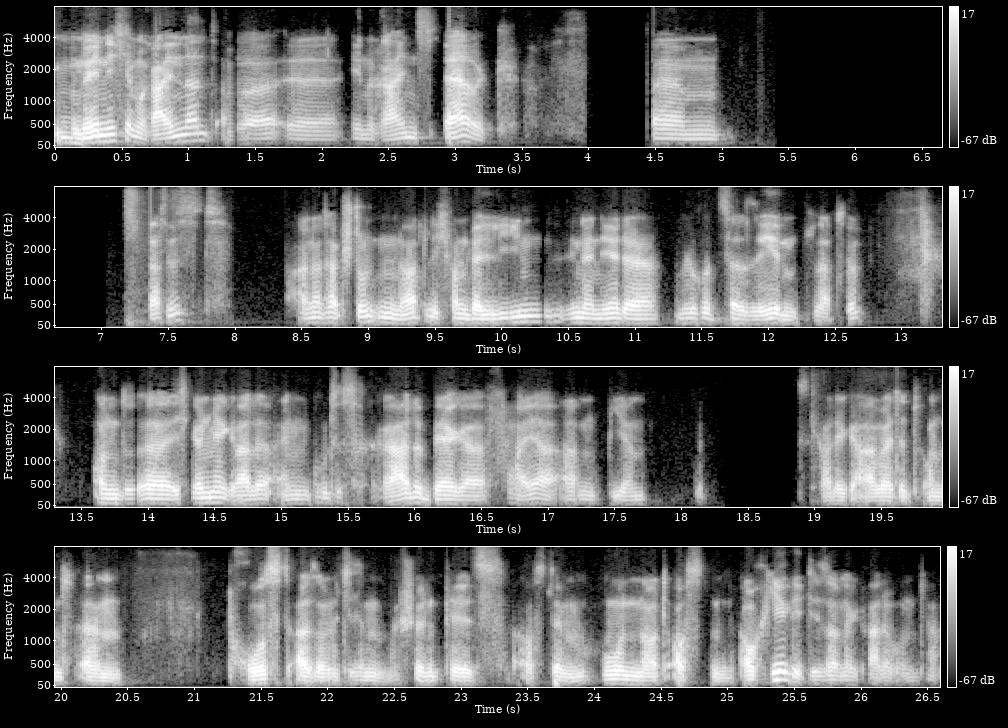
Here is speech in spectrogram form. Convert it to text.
Nee, nicht im Rheinland, aber äh, in Rheinsberg. Ähm, das ist anderthalb Stunden nördlich von Berlin in der Nähe der Müritzer Seenplatte. Und äh, ich gönne mir gerade ein gutes Radeberger Feierabendbier. Ist gerade gearbeitet und ähm, Prost, also mit diesem schönen Pilz aus dem hohen Nordosten. Auch hier geht die Sonne gerade unter.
